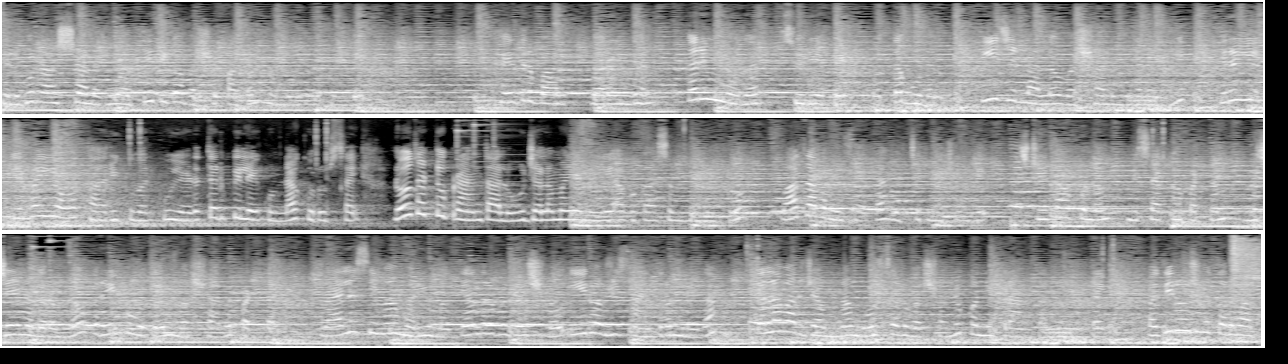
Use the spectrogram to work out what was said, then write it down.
తెలుగు రాష్ట్రాలకు అత్యధిక వర్షపాతం నమోదవుతుంది. హైదరాబాద్ వరంగల్ కరీంనగర్ సూర్యాపేట కొత్తగూడెం ఈ జిల్లాల్లో వర్షాలు మొదలయ్యి ఇరవై ఇరవయవ తారీఖు వరకు ఎడతెరిపి లేకుండా కురుస్తాయి. లోతట్టు ప్రాంతాలు జలమయమయ్యే అవకాశం ఉన్నట్టు వాతావరణ శాఖ హెచ్చరించింది. భారీ వర్షాలు పడతాయి. రాయలసీమ మరియు మధ్యాంధ్రప్రదేశ్లో ఈ రోజు సాయంత్రం లేదా తెల్లవారుజామున మోస్తరు వర్షాలు కొన్ని ప్రాంతాల్లో ఉంటాయి. పది రోజుల తర్వాత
